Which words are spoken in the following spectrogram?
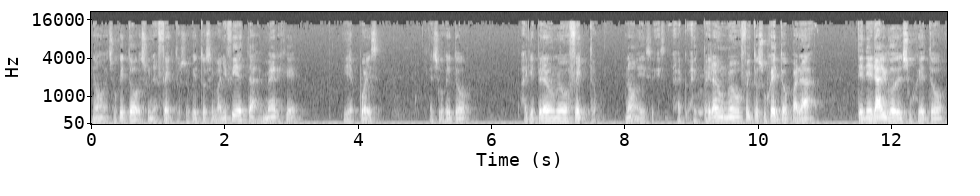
¿no? El sujeto es un efecto, el sujeto se manifiesta, emerge y después el sujeto hay que esperar un nuevo efecto, ¿no? que esperar un nuevo efecto sujeto para tener algo del sujeto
